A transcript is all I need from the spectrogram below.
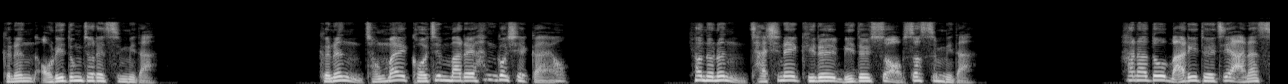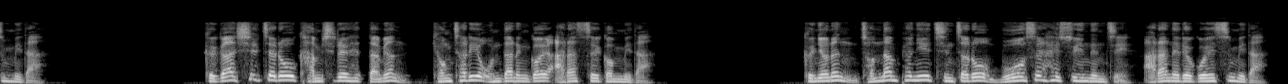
그는 어리둥절했습니다. 그는 정말 거짓말을 한 것일까요? 현우는 자신의 귀를 믿을 수 없었습니다. 하나도 말이 되지 않았습니다. 그가 실제로 감시를 했다면 경찰이 온다는 걸 알았을 겁니다. 그녀는 전 남편이 진짜로 무엇을 할 수 있는지 알아내려고 했습니다.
